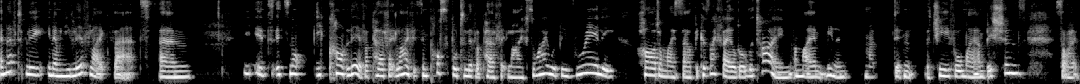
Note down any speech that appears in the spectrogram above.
inevitably, you know, when you live like that, um, it's it's not you can't live a perfect life. It's impossible to live a perfect life. So i would be really hard on myself because i failed all the time and my you know my didn't achieve all my ambitions. So i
